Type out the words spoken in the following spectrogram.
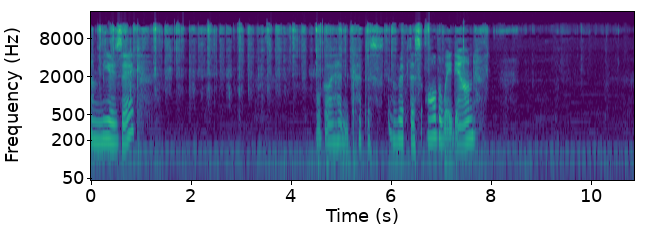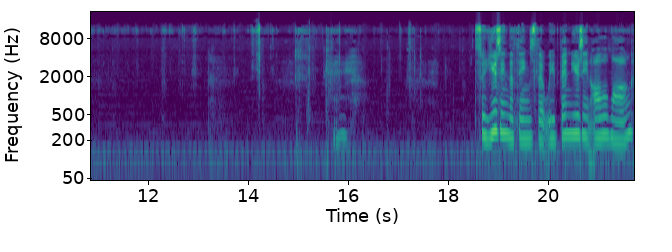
some music. We'll go ahead and cut this, rip this all the way down. Okay. So using the things that we've been using all along.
